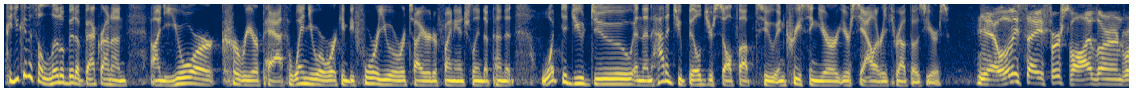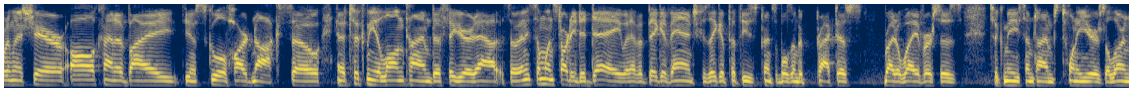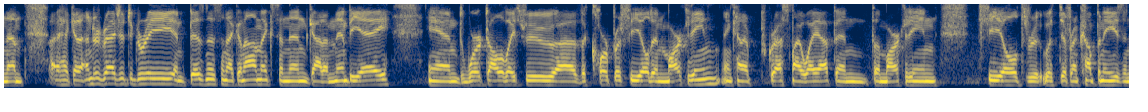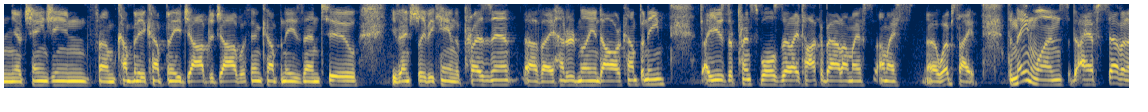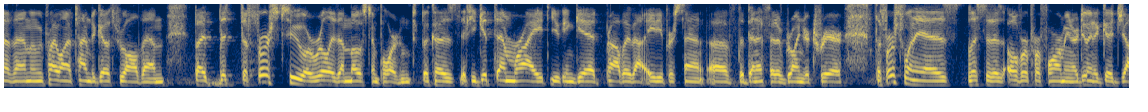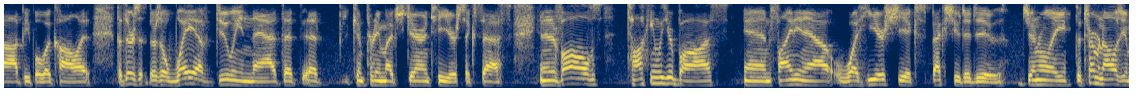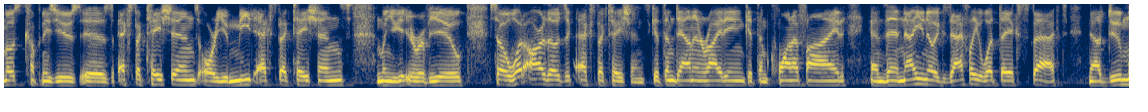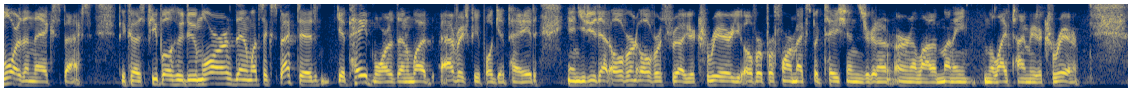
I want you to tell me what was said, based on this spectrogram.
Could you give us a little bit of background on on your career path when you were working before you were retired or financially independent? What did you do, and then how did you build yourself up to increasing your your salary throughout those years? Yeah, well, let me say first of all, I learned what I'm going to share all kind of by you know school of hard knocks. So, and it took me a long time to figure it out. So, any someone starting today would have a big advantage because they could put these principles into practice right away versus took me sometimes 20 years to learn them. I had got an undergraduate degree in business and economics and then got an MBA and worked all the way through uh, the corporate field in marketing and kind of progressed my way up in the marketing field through with different companies and you know changing from company to company, job to job within companies. Then to eventually became the president of a hundred million dollar company. I use the principles that I talk about on my on my uh, website. The main ones I have seven of them, and we probably won't have time to go through all them. But the the first two are really the most important because if you get them right, you can get probably about eighty percent of the benefit of growing your career. The first one is listed as overperforming or doing a good job, people would call it. But there's there's a way of doing that that, that can pretty much guarantee your success. And it involves talking with your boss and finding out what he or she expects you to do. Generally, the terminology most companies use is expectations or you meet expectations when you get your review. So, what are those expectations? Get them down in writing, get them quantified, and then now you know exactly what they expect. Now, do more than they expect because people who do more than what's expected get paid more than what average people get paid. And you do that over and over throughout your career. You overperform expectations, you're going to earn a lot of money in the lifetime of your career.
